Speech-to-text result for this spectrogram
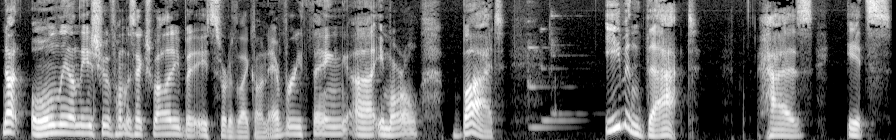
not only on the issue of homosexuality, but it's sort of like on everything uh, immoral, but even that has its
